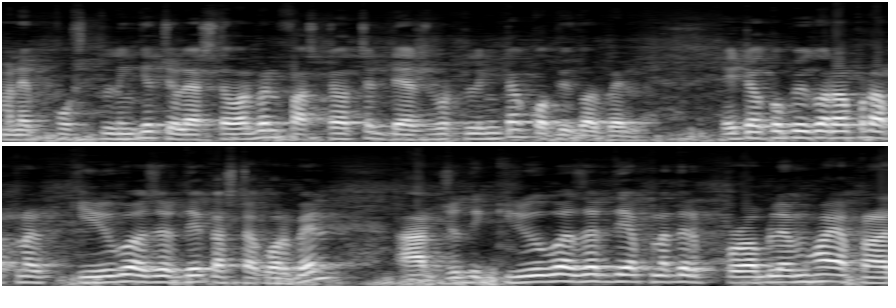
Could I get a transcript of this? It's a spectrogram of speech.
মানে পোস্ট লিঙ্কে চলে আসতে পারবেন। ফার্স্টে হচ্ছে ড্যাশবোর্ড লিঙ্কটা কপি করবেন। এটা কপি করার পর আপনার কিউ বাজার দিয়ে কাজটা করবেন। আর যদি কিউ বাজার দিয়ে আপনাদের প্রবলেম হয়, আপনারা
